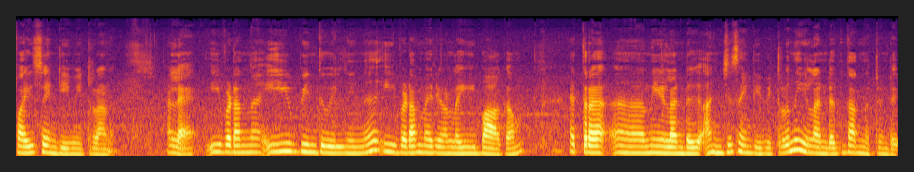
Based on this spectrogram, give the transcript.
ഫൈവ് സെന്റിമീറ്റർ ആണ്. അല്ലേ? ഇവിടെ നിന്ന് ഈ ബിന്ദുവിൽ നിന്ന് ഇവിടം വരെയുള്ള ഈ ഭാഗം എത്ര നീളമുണ്ട് അഞ്ച് സെന്റിമീറ്റർ നീളമുണ്ട് എന്ന് തന്നിട്ടുണ്ട്.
